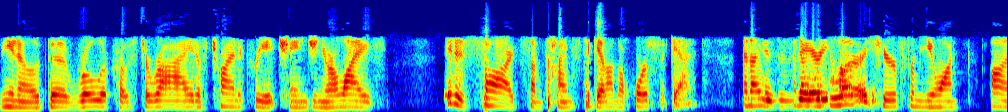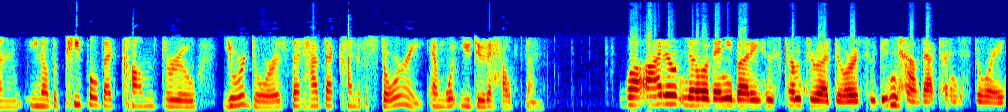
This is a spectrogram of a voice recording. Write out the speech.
you know, the roller coaster ride of trying to create change in your life, it is hard sometimes to get on the horse again. And I, and very I would love hard. to hear from you on on you know the people that come through your doors that have that kind of story and what you do to help them. Well, I don't know of anybody who's come through our doors who didn't have that kind of story.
